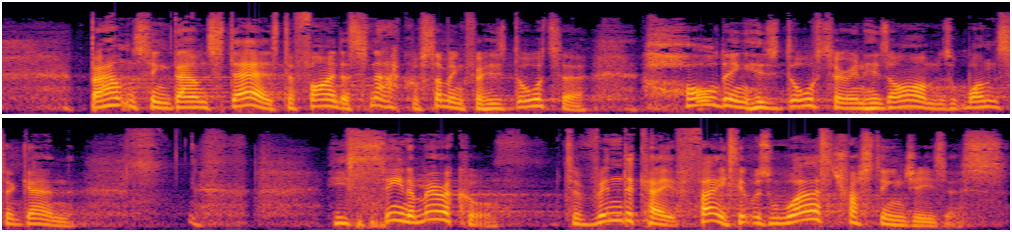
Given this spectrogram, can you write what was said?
Bouncing downstairs to find a snack or something for his daughter, holding his daughter in his arms once again. He's seen a miracle to vindicate faith. It was worth trusting Jesus.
